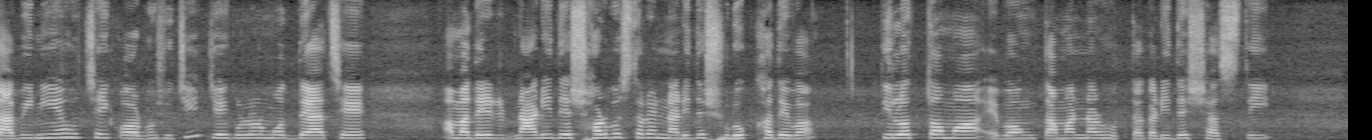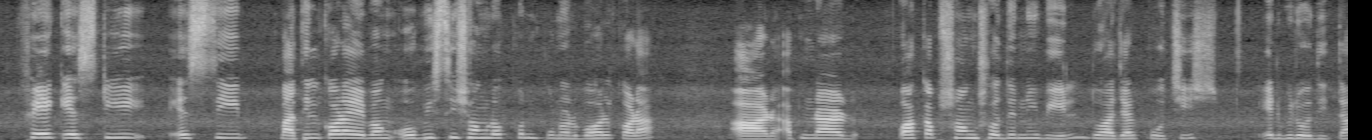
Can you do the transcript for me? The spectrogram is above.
দাবি নিয়ে হচ্ছে এই কর্মসূচি, যেগুলোর মধ্যে আছে আমাদের নারীদের, সর্বস্তরের নারীদের সুরক্ষা দেওয়া তিলোত্তমা এবং তামান্নার হত্যাকারীদের শাস্তি, ফেক এসটি এসসি বাতিল করা এবং ওবিসি সংরক্ষণ পুনর্বহাল করা আর আপনার ওয়াকাপ সংশোধনী বিল দু হাজার পঁচিশ এর বিরোধিতা।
